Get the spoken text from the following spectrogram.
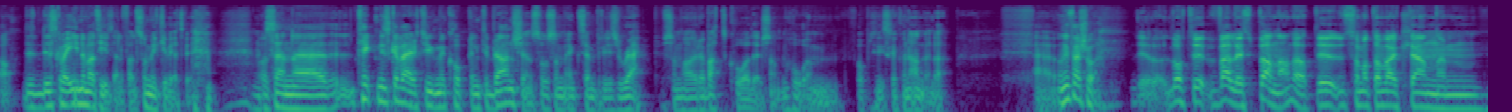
ja, det, det ska vara innovativt i alla fall, så mycket vet vi. Mm. Och sen eh, tekniska verktyg med koppling till branschen, så som exempelvis Wrap som har rabattkoder som H&M förhoppningsvis ska kunna använda. Uh, ungefär så. Det låter väldigt spännande. Det är som att de verkligen um,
